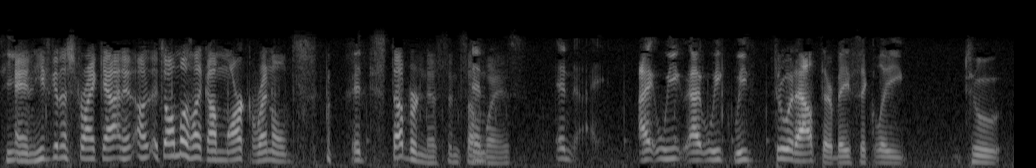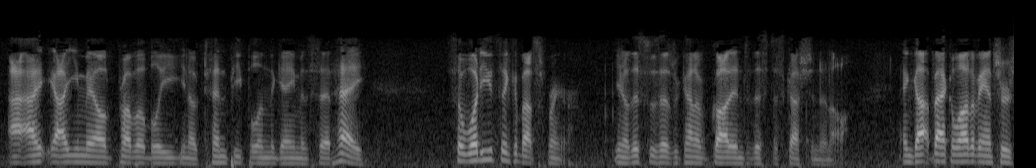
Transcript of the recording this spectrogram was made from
he- and he's going to strike out, and it, uh, it's almost like a Mark Reynolds It's stubbornness in some And- ways. and I, I we I, we we threw it out there basically to I I emailed probably you know ten people in the game and said, hey, so what do you think about Springer? You know, this was as we kind of got into this discussion and all, and got back a lot of answers.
